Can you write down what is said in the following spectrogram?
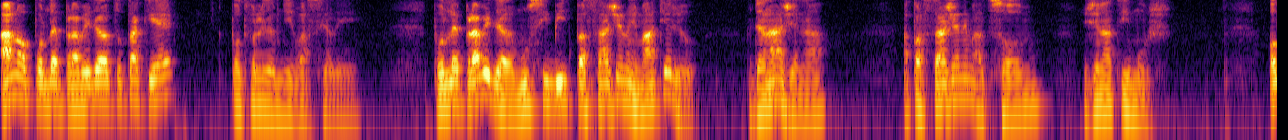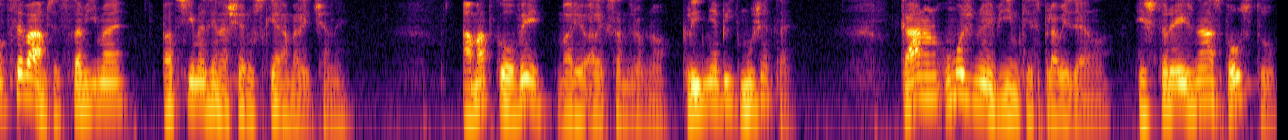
Ano, podle pravidel to tak je, potvrdil mě Vasilij. Podle pravidel musí být pasáženým mátěru vdaná žena a pasáženým otcom ženatý muž. Otce vám představíme, patří mezi naše ruské američany. A matkou vy, Mario Alexandrovno, klidně být můžete. Kánon umožňuje výjimky z pravidel. Historie zná spoustu.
